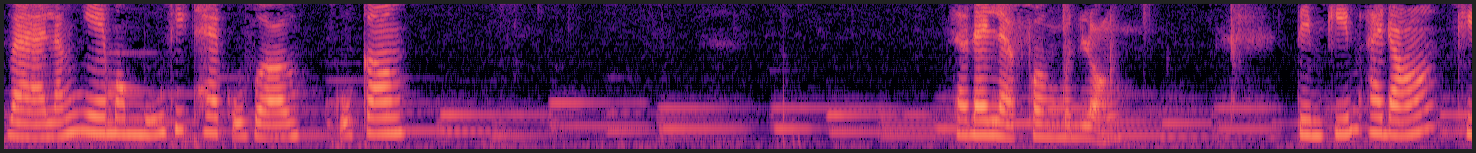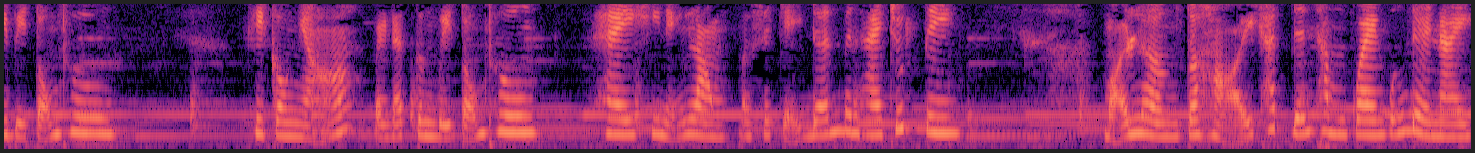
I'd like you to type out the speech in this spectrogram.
và lắng nghe mong muốn thiết tha của vợ, của con. Sau đây là phần bình luận Tìm kiếm ai đó khi bị tổn thương khi còn nhỏ, bạn đã từng bị tổn thương Hay khi nản lòng, bạn sẽ chạy đến bên ai trước tiên? Mỗi lần tôi hỏi khách đến tham quan vấn đề này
